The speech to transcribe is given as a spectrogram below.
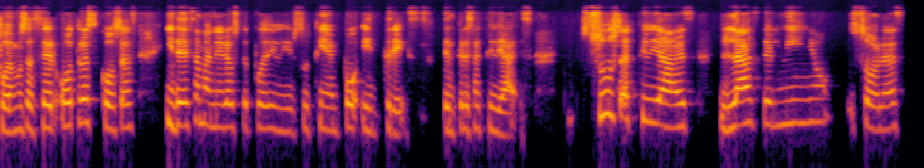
podemos hacer otras cosas y de esa manera usted puede dividir su tiempo en tres, en tres actividades. Sus actividades, las del niño solas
